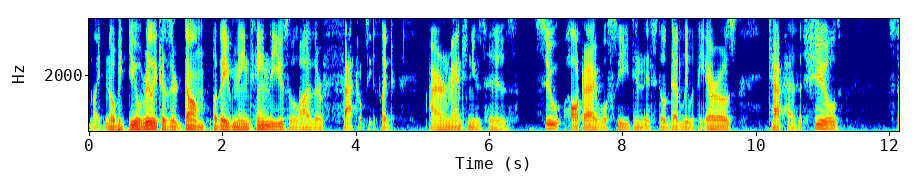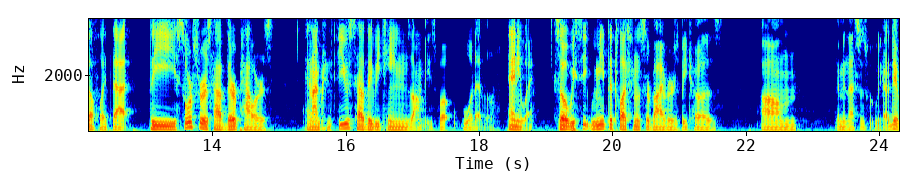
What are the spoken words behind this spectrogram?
like no big deal really because they're dumb. But they maintain the use of a lot of their faculties. Like Iron Man can use his suit. Hawkeye we'll see can is still deadly with the arrows. Cap has a shield, stuff like that. The sorcerers have their powers, and I'm confused how they became zombies, but whatever. Anyway, so we see we meet the collection of survivors because, um, I mean that's just what we gotta do.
